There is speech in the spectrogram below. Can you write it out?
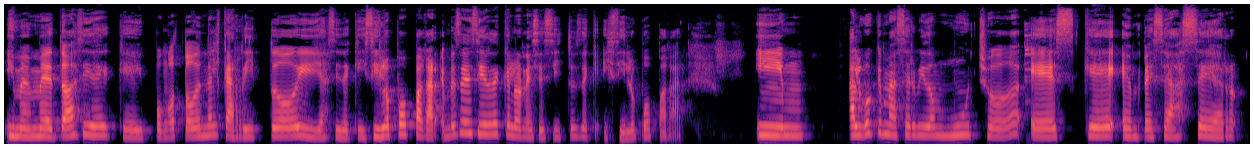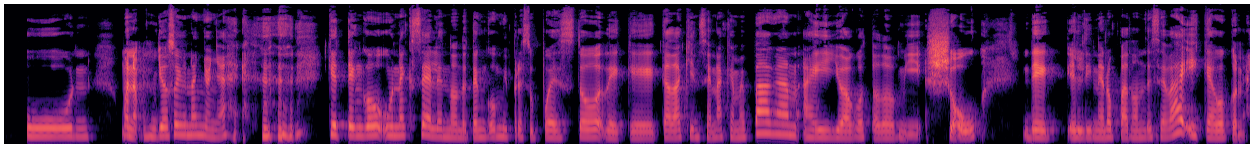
y me meto así de que pongo todo en el carrito y así de que y sí lo puedo pagar, en vez de decir de que lo necesito es de que y sí lo puedo pagar. Y algo que me ha servido mucho es que empecé a hacer bueno, yo soy una ñoña que tengo un Excel en donde tengo mi presupuesto de que cada quincena que me pagan, ahí yo hago todo mi show de el dinero para dónde se va y qué hago con él.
